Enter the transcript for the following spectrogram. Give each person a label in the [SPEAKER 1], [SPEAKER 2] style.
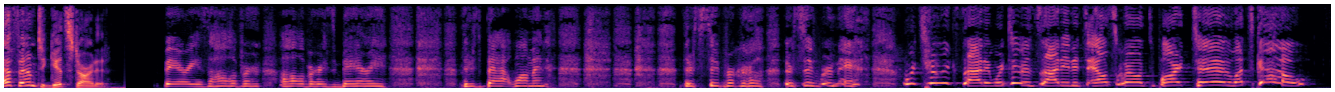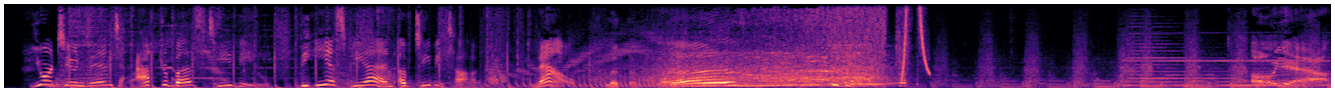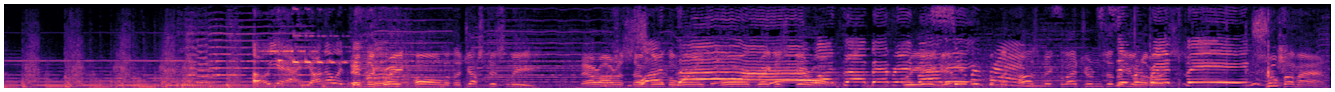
[SPEAKER 1] anchor.fm to get started.
[SPEAKER 2] Barry is Oliver. Oliver is Barry. There's Batwoman. There's Supergirl. There's Superman. We're too excited. We're too excited. It's Elseworlds Part 2. Let's go.
[SPEAKER 3] You're tuned in to AfterBuzz TV, the ESPN of TV talk. Now, let the buzz begin.
[SPEAKER 2] Oh, yeah. Yeah. Y'all know what
[SPEAKER 4] In the great hall of the Justice League, there are assembled
[SPEAKER 2] What's
[SPEAKER 4] the world's four greatest heroes.
[SPEAKER 2] What's up, everybody?
[SPEAKER 4] Created from the cosmic legends of the
[SPEAKER 2] Super Friends
[SPEAKER 4] universe. Superman,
